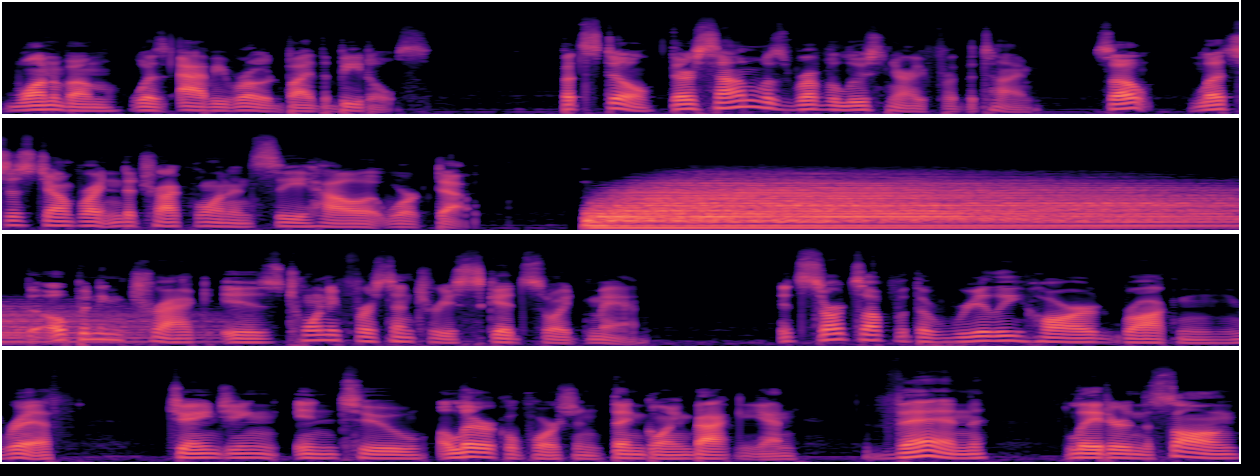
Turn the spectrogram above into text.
One of them was Abbey Road by the Beatles. But still, their sound was revolutionary for the time. So, let's just jump right into track one and see how it worked out. The opening track is 21st Century Schizoid Man. It starts off with a really hard rocking riff, changing into a lyrical portion, then going back again. Then, later in the song,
